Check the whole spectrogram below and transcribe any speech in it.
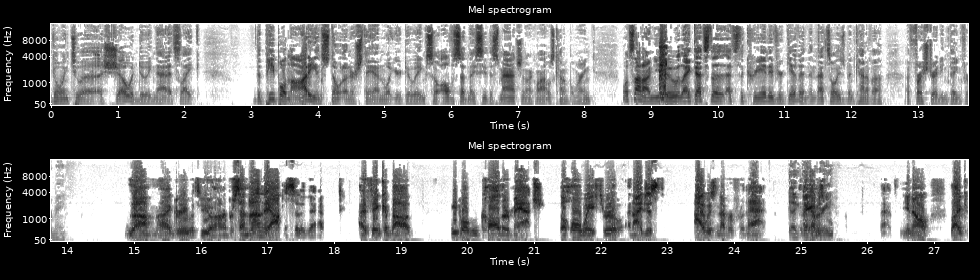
going to a, a show and doing that, it's like the people in the audience don't understand what you're doing, so all of a sudden they see this match and they're like, "Well, that was kind of boring." Well, it's not on you. Like that's the that's the creative you're given, and that's always been kind of a, a frustrating thing for me. Yeah, I agree with you 100. percent And on the opposite of that, I think about people who call their match the whole way through, and I just I was never for that. I, I think I, I was that, you know, like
